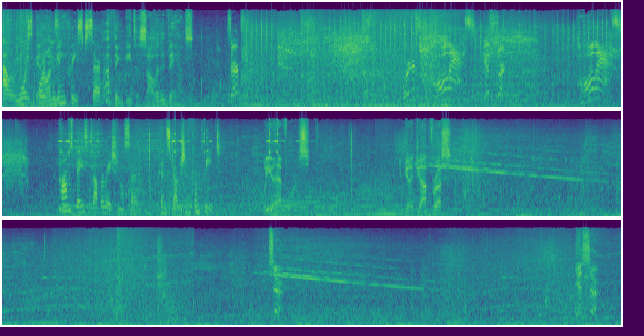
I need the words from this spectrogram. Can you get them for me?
Our You war support has me. increased, sir. Nothing beats a solid advance. Sir. Orders. Haul ass. Yes, sir. Haul ass. Comms base is operational, sir. Construction complete. What do you have for us? You've got a job for us? Sir! Yes, sir!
